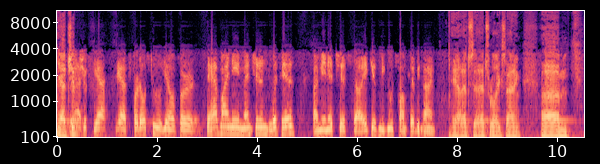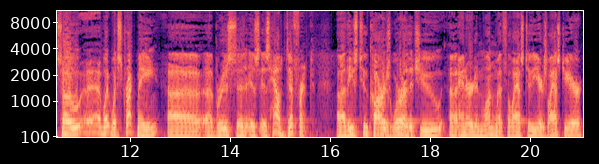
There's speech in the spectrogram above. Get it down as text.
Yeah, Chip. Yes, yes, yes. For those two, you know, for to have my name mentioned with his, I mean, it's just uh, it gives me goosebumps every time. Yeah, that's uh, that's really exciting. Um, so, uh, what what struck me, uh, uh, Bruce, is is how different uh, these two cars were that you entered and won with the last two years. Last year,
